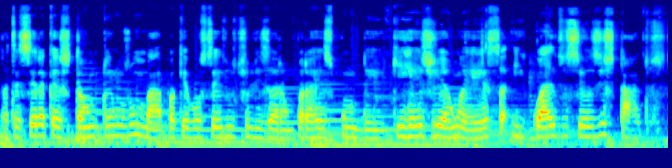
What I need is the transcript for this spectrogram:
Na terceira questão, temos um mapa que vocês utilizarão para responder que região é essa e quais os seus estados.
